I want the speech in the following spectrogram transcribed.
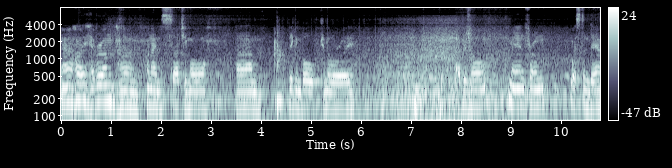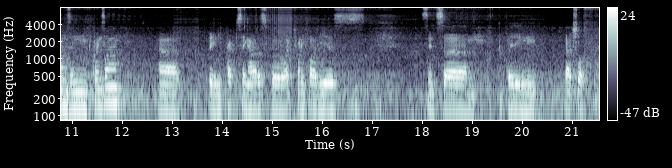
Uh, hi, everyone. Um, my name's Archie Moore. Um, Bigambul Kamilaroi, Aboriginal man from Western Downs in Queensland. Uh, been practicing artist for like 25 years since um, completing Bachelor of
